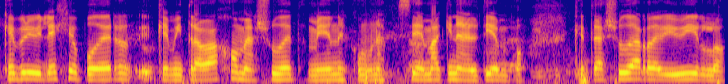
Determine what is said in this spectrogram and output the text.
qué privilegio poder que mi trabajo me ayude también, es como una especie de máquina del tiempo, que te ayuda a revivirlo.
